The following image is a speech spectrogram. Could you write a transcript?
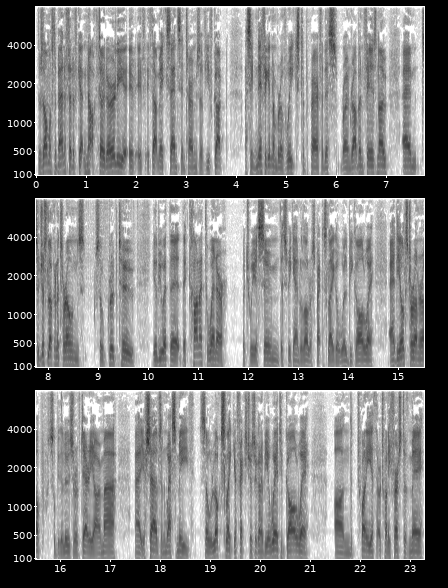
there's almost a benefit of getting knocked out early, if, if, if that makes sense. In terms of you've got a significant number of weeks to prepare for this round robin phase now. Um, so just looking at Tyrone's, so Group Two, you'll be with the the Connacht winner which we assume this weekend, with all respect to Sligo, will be Galway. Uh, the Ulster runner up, so will be the loser of Derry Armagh uh, yourselves in Westmeath. So looks like your fixtures are going to be away to Galway on the 20th or 21st of May.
